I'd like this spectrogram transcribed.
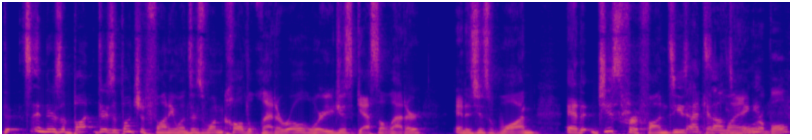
There's- and there's a bu- there's a bunch of funny ones. There's one called Letterle where you just guess a letter and it's just one. And just for funsies, I That kept sounds playing. horrible.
